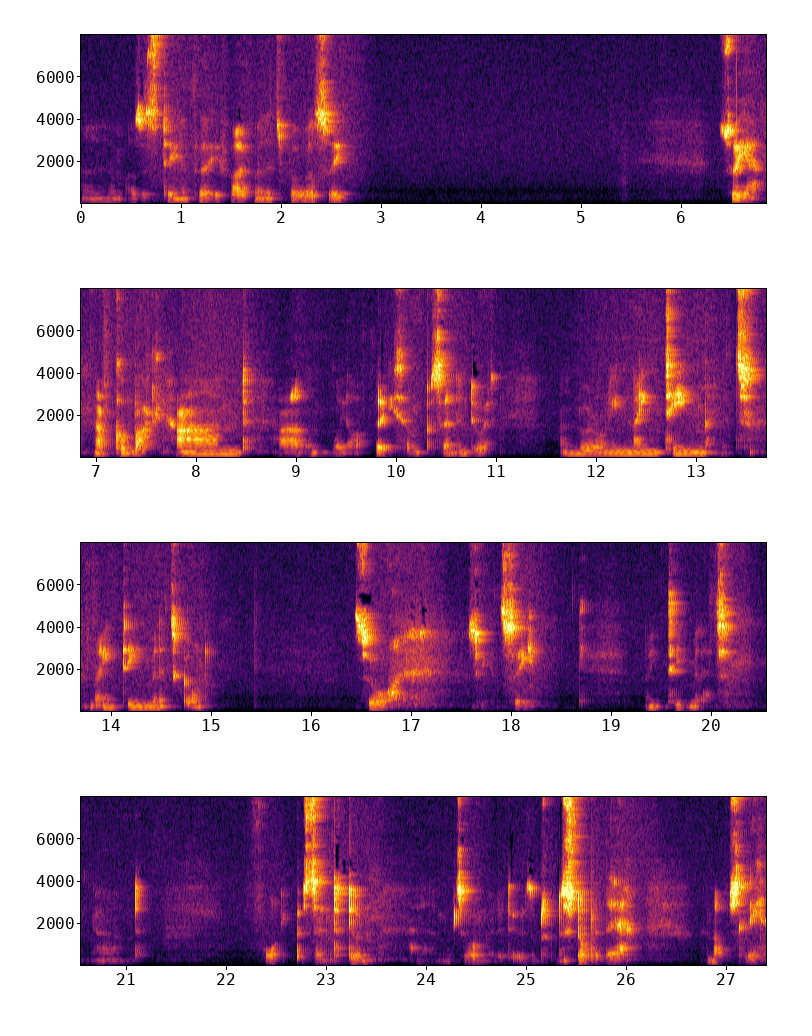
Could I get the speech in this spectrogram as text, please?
Um, as it's taking 35 minutes, but we'll see. So yeah, I've come back and um, we are 37% into it and we're only 19 minutes, 19 minutes gone. So, as you can see, 19 minutes and 40% done. Um, so what I'm going to do is I'm just going to stop it there and obviously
